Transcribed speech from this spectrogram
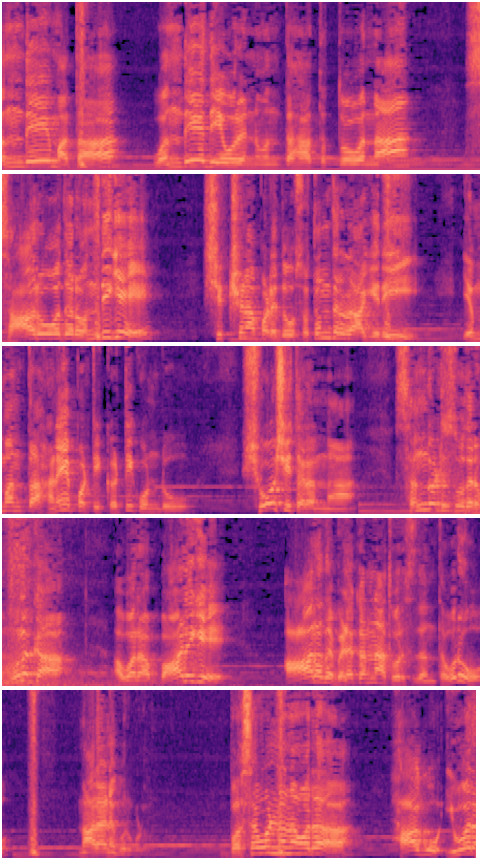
ಒಂದೇ ಮತ, ಒಂದೇ ದೇವರು ಎನ್ನುವಂತಹ ತತ್ವವನ್ನು ಸಾರುವುದರೊಂದಿಗೆ ಶಿಕ್ಷಣ ಪಡೆದು ಸ್ವತಂತ್ರರಾಗಿರಿ ಎಂಬಂಥ ಹಣೆ ಪಟ್ಟಿ ಕಟ್ಟಿಕೊಂಡು ಶೋಷಿತರನ್ನು ಸಂಘಟಿಸುವುದರ ಮೂಲಕ ಅವರ ಬಾಳಿಗೆ ಆರದ ಬೆಳಕನ್ನು ತೋರಿಸಿದಂಥವರು ನಾರಾಯಣ ಗುರುಗಳು. ಬಸವಣ್ಣನವರ ಹಾಗೂ ಇವರ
